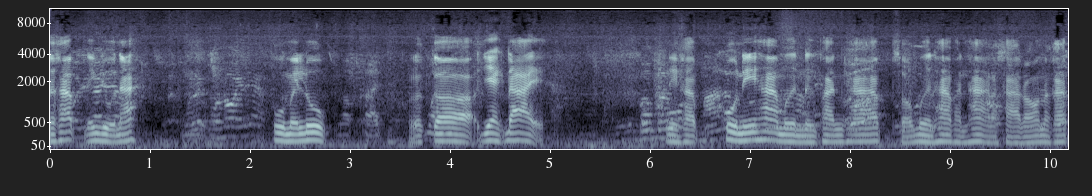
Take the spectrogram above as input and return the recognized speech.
นะครับ ยังอยู่นะผู้ไม่ลูก แล้วก็แยกได้ นี่ครับ คู่นี้ห้าหมื่นหนึ่งพันครับสองหมื่นห้าพันห้าราคาร้องนะครับ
